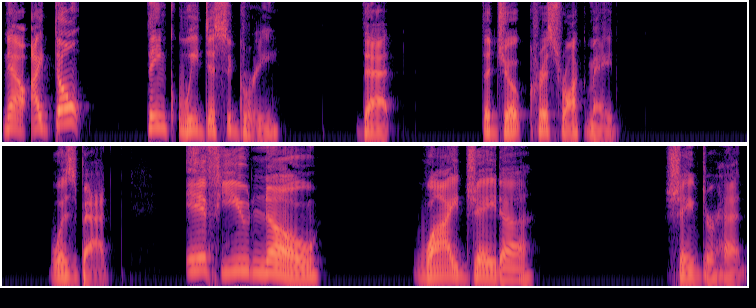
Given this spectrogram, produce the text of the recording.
Now, I don't think we disagree that the joke Chris Rock made was bad. If you know why Jada shaved her head.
